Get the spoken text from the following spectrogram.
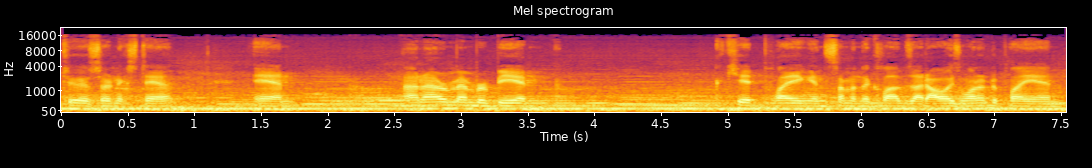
to a certain extent. And and I remember being a kid playing in some of the clubs I'd always wanted to play in,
